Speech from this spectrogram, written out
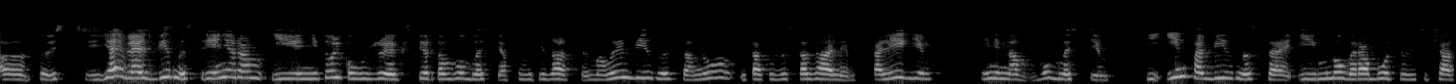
А, то есть я являюсь бизнес-тренером и не только уже экспертом в области автоматизации MLM-бизнеса, но и, как уже сказали коллеги, именно в области и инфобизнеса, и много работаю сейчас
